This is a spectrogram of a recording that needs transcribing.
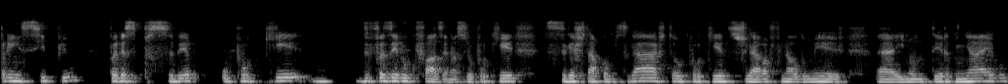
princípio para se perceber o porquê de fazer o que fazem, não? ou seja, o porquê de se gastar como se gasta, o porquê de chegar ao final do mês uh, e não ter dinheiro,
